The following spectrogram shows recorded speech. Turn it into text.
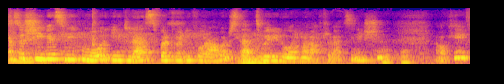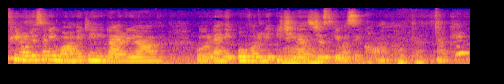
And so she will sleep more, eat less for 24 hours. That's very normal after vaccination. Okay. Okay, if you notice any vomiting, diarrhea, or any overly itchiness, just give us a call. Okay. Okay?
